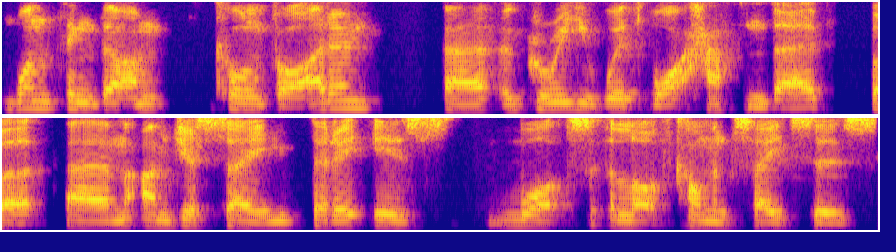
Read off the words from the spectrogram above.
one thing that I'm calling for. I don't uh, agree with what happened there, but um, I'm just saying that it is what a lot of commentators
